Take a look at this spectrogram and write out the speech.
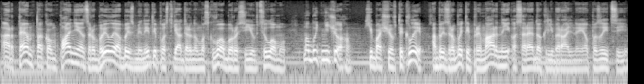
Артем та компанія зробили, аби змінити постядерну Москву або Росію в цілому. Мабуть, нічого, хіба що втекли, аби зробити примарний осередок ліберальної опозиції.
